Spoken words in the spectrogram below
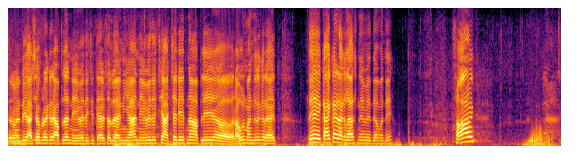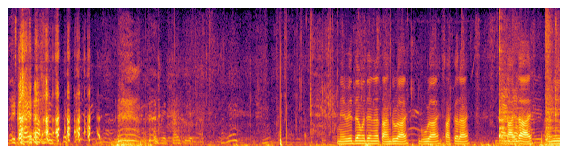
तर म्हणजे अशा प्रकारे आपल्या नैवेद्याची तयारी चालू आहे आणि ह्या नैवेद्याचे आचार्य आहेत ना आपले अं, राहुल मांजरेकर आहेत. ते काय काय टाकलास नैवेद्यामध्ये? सांग. नैवेद्यामध्ये ना तांदूळ आहे गुळ आहे साखर आहे डालडा आहे आणि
